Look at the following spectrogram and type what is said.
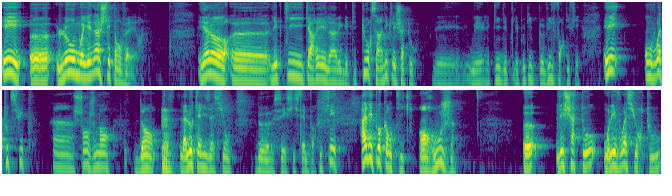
et le Haut Moyen Âge, c'est en vert. Et alors, les petits carrés là avec des petites tours, ça indique les châteaux les, les, petites villes fortifiées. Et on voit tout de suite un changement dans la localisation de ces systèmes fortifiés. À l'époque antique, en rouge, euh, les châteaux, on les voit surtout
